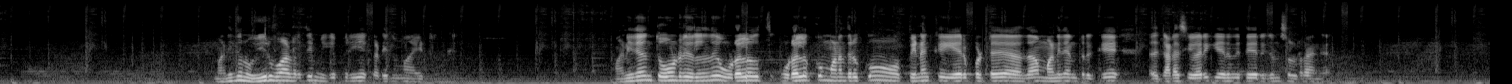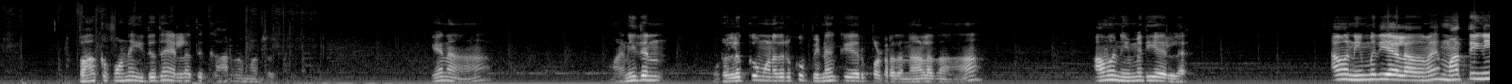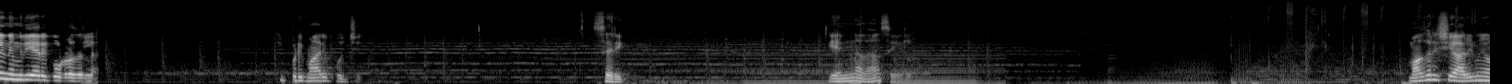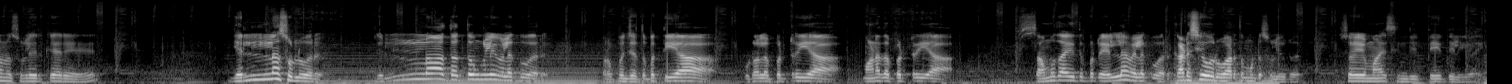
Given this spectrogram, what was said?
மனிதன் உயிர் வாழ்கிறதே மிகப்பெரிய கடினமாக இருக்கு மனிதன் தோன்றியதுலேருந்து உடலுக்கு உடலுக்கும் மனதிற்கும் பிணக்கு ஏற்பட்டு அதுதான் மனிதன் இருக்கு அது கடைசி வரைக்கும் இருந்துகிட்டே இருக்குன்னு சொல்கிறாங்க பார்க்க போனால் இதுதான் எல்லாத்துக்கும் காரணமான்றது. ஏன்னா மனிதன் உடலுக்கும் மனதிற்கும் பிணக்கு ஏற்படுறதுனால தான் அவன் நிம்மதியாக இல்லை. அவன் நிம்மதியாக இல்லாதவன் மற்றவங்களும் நிம்மதியாக இருக்க விடுறதில்ல. இப்படி மாறி போச்சு. சரி. என்னதான் செய்யலாம்? மகரிஷி அருமையாக ஒன்று சொல்லியிருக்காரு. எல்லாம் சொல்லுவார். எல்லா தத்துவங்களையும் விளக்குவார். பிரபஞ்சத்தை பற்றியா உடலை பற்றியா மனதை பற்றியா சமுதாயத்தை பற்றி எல்லாம் விளக்குவார். கடைசியாக ஒரு வார்த்தை மட்டும் சொல்லிடுவார். சுயமாக சிந்தித்தே தெளிவாய்.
